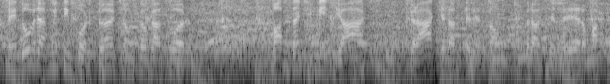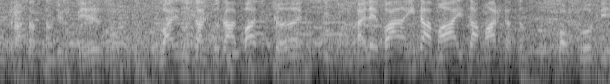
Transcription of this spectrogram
Sem dúvida é muito importante, é um jogador bastante midiático, craque da seleção brasileira, uma contratação de peso. Vai nos ajudar bastante a elevar ainda mais a marca Santos Futebol Clube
